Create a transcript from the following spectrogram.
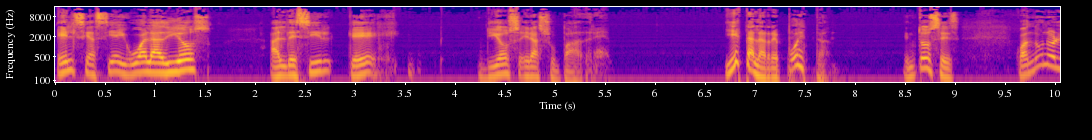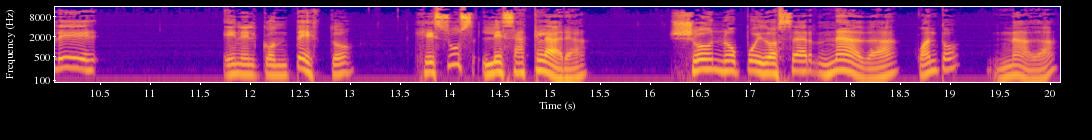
él se hacía igual a Dios al decir que Dios era su padre. Y esta es la respuesta. Entonces, cuando uno lee en el contexto, Jesús les aclara, yo no puedo hacer nada, ¿cuánto? Nada,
